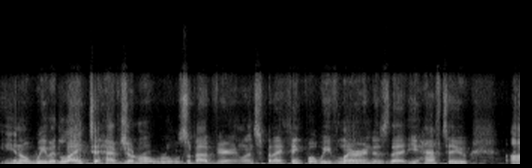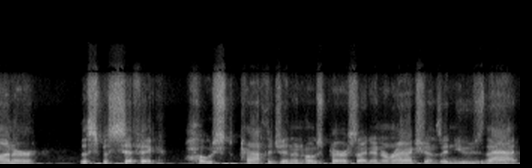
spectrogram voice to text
you know, we would like to have general rules about virulence, but I think what we've learned is that you have to honor the specific host pathogen and host parasite interactions and use that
